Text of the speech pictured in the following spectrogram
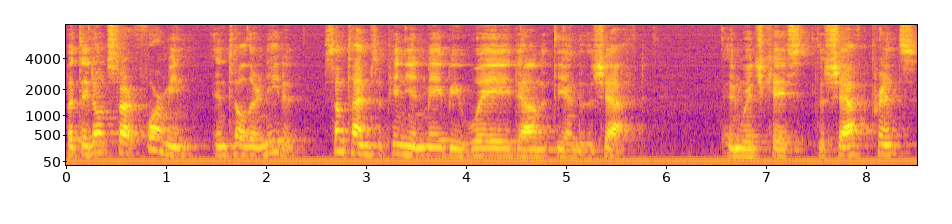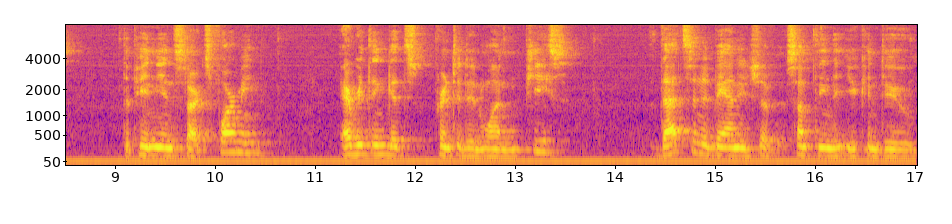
but they don't start forming until they're needed. Sometimes the pinion may be way down at the end of the shaft, in which case the shaft prints, the pinion starts forming, everything gets printed in one piece, that's an advantage of something that you can do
